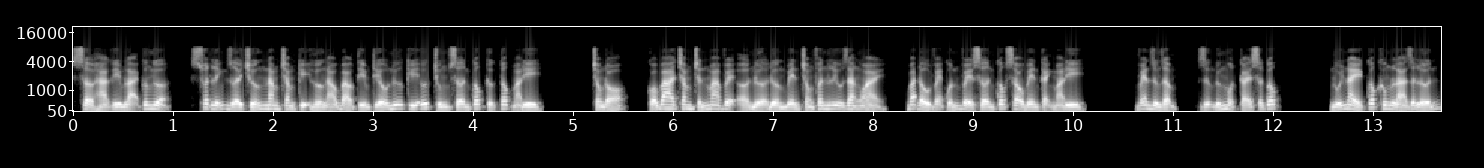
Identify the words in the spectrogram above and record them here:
sở hà ghim lại cưỡng ngựa, xuất lĩnh dưới trướng năm trăm kỵ hướng áo bảo tím thiếu nữ ký ức trung sơn cốc cực tốc mà đi. Trong đó, có ba trăm chấn ma vệ ở nửa đường bên trong phân lưu ra ngoài, bắt đầu vẽ cuốn về sơn cốc sau bên cạnh mà đi. Ven rừng rậm, dựng đứng một cái sơn cốc. Núi này cốc không là rất lớn,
